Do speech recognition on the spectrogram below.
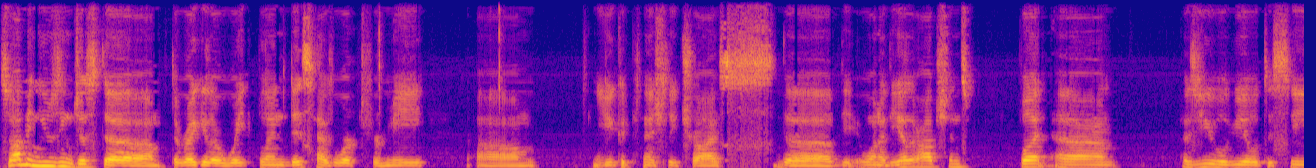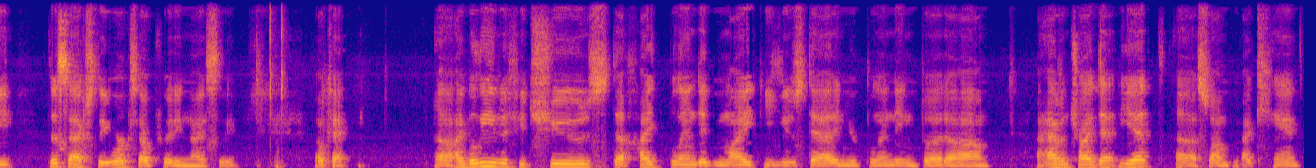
So I've been using just uh, the regular weight blend. This has worked for me. Um, you could potentially try the, the, one of the other options, but um, as you will be able to see, this actually works out pretty nicely. Okay, uh, I believe if you choose the height blend, it might use that in your blending, but um, I haven't tried that yet, uh, so I'm, I can't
